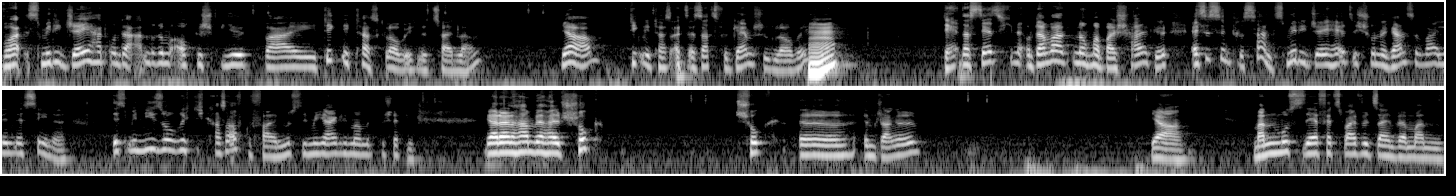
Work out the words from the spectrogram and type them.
Wo hat, Smitty J hat unter anderem auch gespielt bei Dignitas, glaube ich, eine Zeit lang. Ja, Dignitas als Ersatz für Gamshoe, glaube ich. Mhm. Der, dass der sich der, und dann war nochmal bei Schalke. Es ist interessant. Smitty J hält sich schon eine ganze Weile in der Szene. Ist mir nie so richtig krass aufgefallen. Müsste ich mich eigentlich mal mit beschäftigen. Ja, dann haben wir halt Schuck. Schuck äh, im Jungle. Ja. Man muss sehr verzweifelt sein, wenn man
